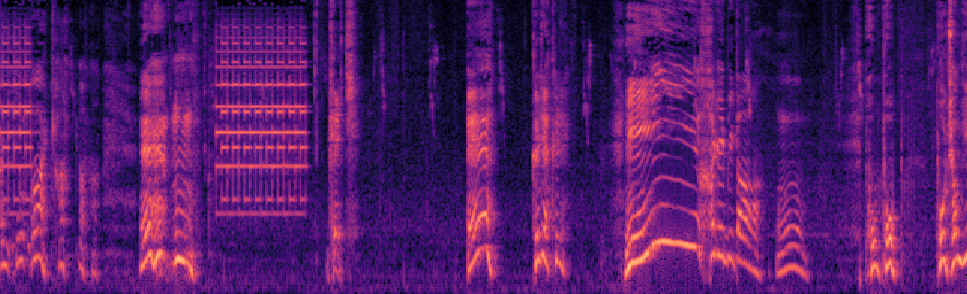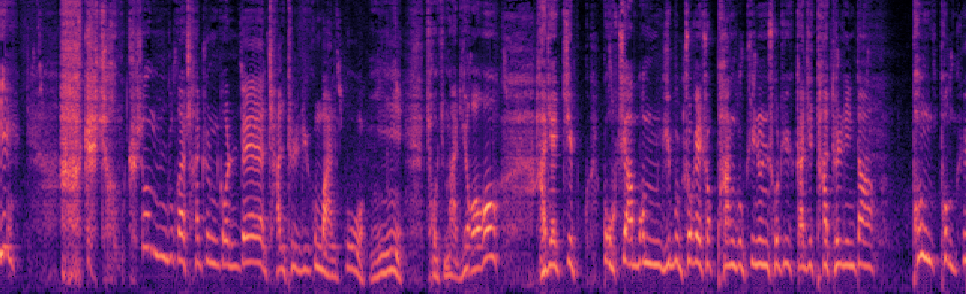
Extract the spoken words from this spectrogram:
아이고, 아, 자, 자. 에, 음. 그렇지. 에, 그래, 그래. 이, 하랩이다. 어. 보, 보, 보청기? 아, 그럼, 그럼 누가 사준 건데 잘 들리고 말고. 이, 저기 말이여. 아랫집 꼭지 한 번 이불 쪽에서 방구 끼는 소리까지 다 들린다. 펑펑.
